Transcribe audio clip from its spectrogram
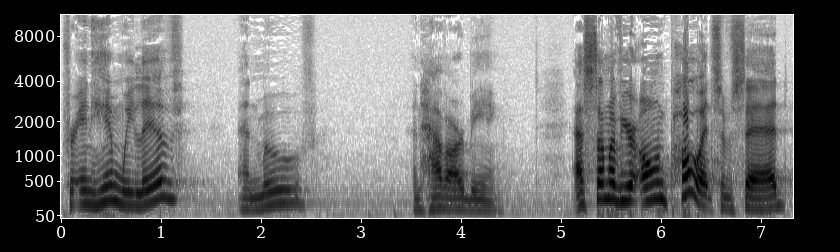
For in him we live and move and have our being. As some of your own poets have said,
